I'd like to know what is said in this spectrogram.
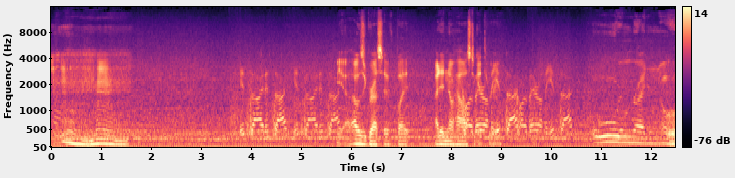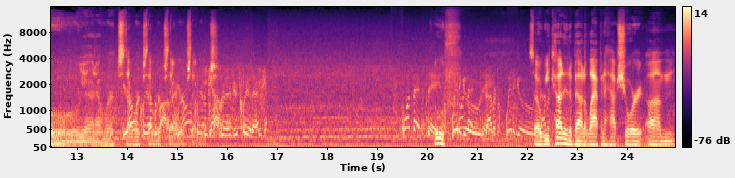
Inside, inside, inside, inside. Yeah, that was aggressive, but I didn't know how else to get through. Inside. Car there on the inside. Ooh, I'm riding. Oh, yeah, that works. That works. That works. That works. That works. got room. You're clear there. One that stage. Oof. Way to go, driver. Way to go. So we cut it about a lap and a half short. Um,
